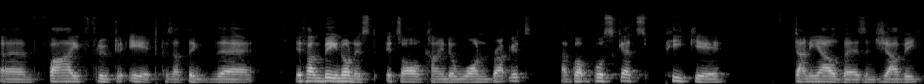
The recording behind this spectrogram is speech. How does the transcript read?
um, five through to eight because I think they're. If I'm being honest, it's all kind of one bracket. I've got Busquets, Piqué, Dani Alves, and Xavi.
